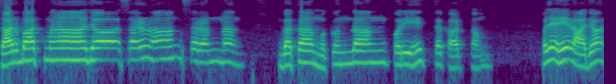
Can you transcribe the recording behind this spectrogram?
সর্বাত্মনা শরণং শরণ্যং। গত মুকুন্দং পরিহিত কর্তম বলে হে রাজন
